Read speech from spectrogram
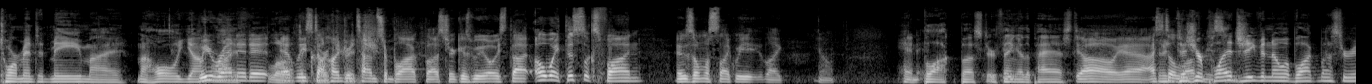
tormented me my my whole young. we life. rented it Blow at least a hundred times from Blockbuster because we always thought, oh wait, this looks fun. It was almost like we like you know, hand blockbuster thing of the past. Oh yeah, I still Does love your pledge some- even know what blockbuster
